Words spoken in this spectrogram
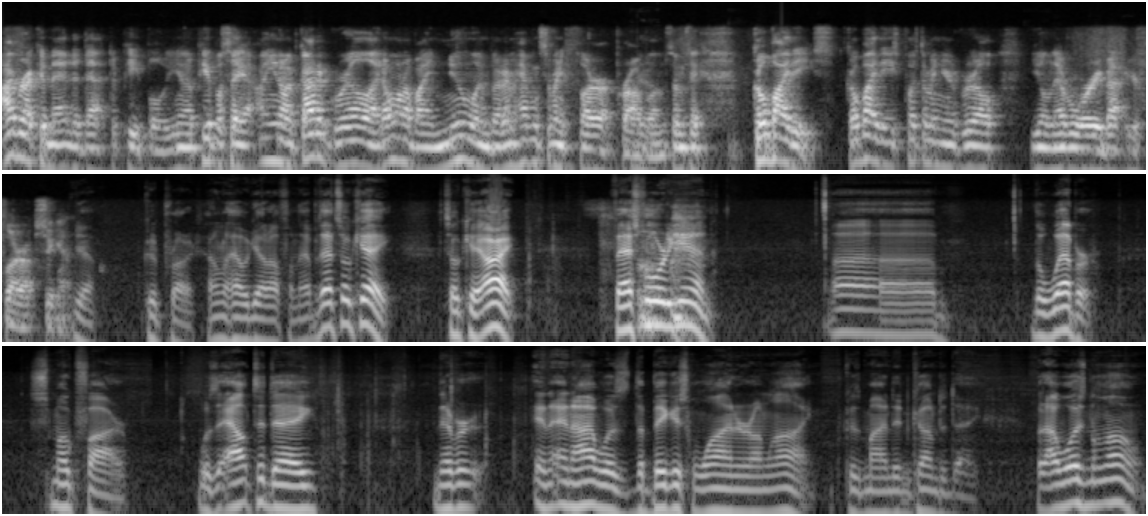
I've recommended that to people. You know, people say, oh, you know, I've got a grill. I don't want to buy a new one, but I'm having so many flare up problems. Yeah. I'm saying, go buy these. Go buy these. Put them in your grill. You'll never worry about your flare ups again. Yeah, good product. I don't know how we got off on that, but that's okay. It's okay. All right. Fast forward again. Uh, the Weber SmokeFire was out today. Never, and and I was the biggest whiner online because mine didn't come today, but I wasn't alone.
